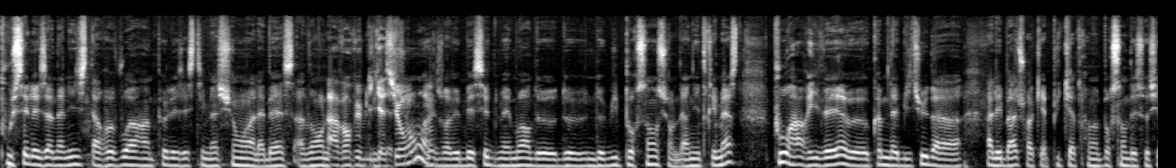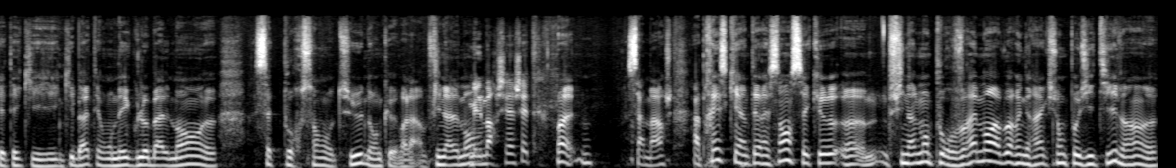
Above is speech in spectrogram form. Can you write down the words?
pousser les analystes à revoir un peu les estimations à la baisse avant, avant publication. Ils avaient baissé de mémoire de, de, 8% sur le dernier trimestre pour arriver, euh, comme d'habitude, à, les battre. Je crois qu'il y a plus de 80% des sociétés qui, qui, battent et on est globalement 7% euh, au-dessus. Donc euh, voilà, finalement. Mais le marché achète. Ouais ça marche. Après, ce qui est intéressant, c'est que euh, finalement, pour vraiment avoir une réaction positive, hein,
